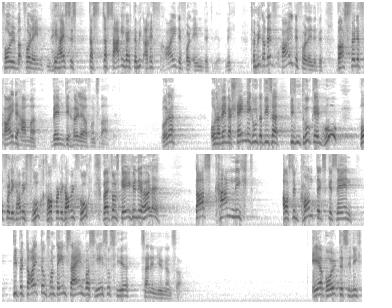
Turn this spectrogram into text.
voll, vollenden? Hier heißt es, das, das sage ich euch, damit eure Freude vollendet wird. Nicht? damit eure Freude vollendet wird. Was für eine Freude haben wir, wenn die Hölle auf uns wartet? Oder? Oder wenn wir ständig unter dieser, diesem Druck leben, huh, hoffentlich habe ich Frucht, hoffentlich habe ich Frucht, weil sonst gehe ich in die Hölle. Das kann nicht aus dem Kontext gesehen die Bedeutung von dem sein, was Jesus hier seinen Jüngern sagt. Er wollte sie nicht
